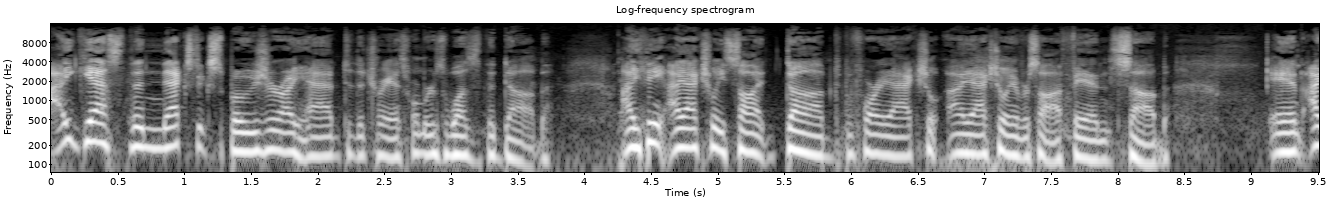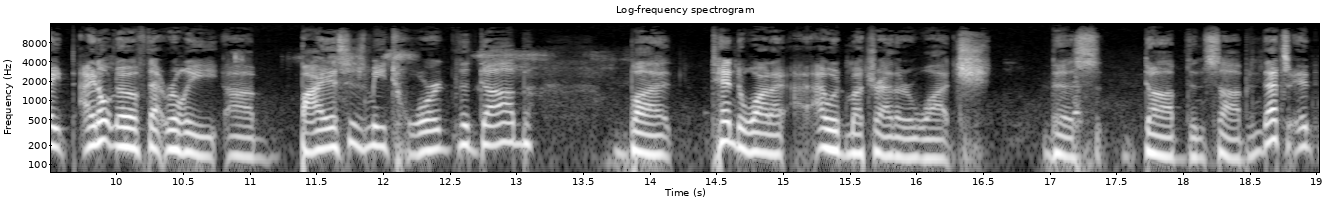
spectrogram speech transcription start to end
I guess the next exposure I had to the Transformers was the dub. I think I actually saw it dubbed before I actually I actually ever saw a fan sub. and I I don't know if that really uh, biases me toward the dub, but ten to one, I, I would much rather watch this dubbed and subbed, and that's it.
